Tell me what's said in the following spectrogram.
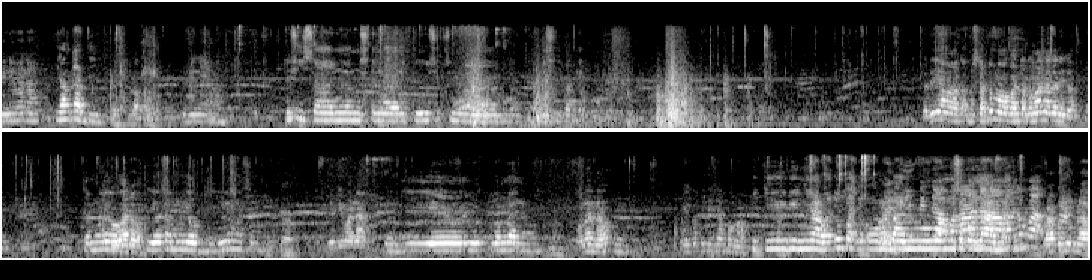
Bini mana? Yang tadi. Bini yang Itu sisa yang setengah itu semua habis dipakai. Jadi yang agak besar tuh mau kantor ke mana tadi tuh? Sama aduh. Yogi. Iya sama Yogi. Iya mas. Ya gimana? Yogi eh, Ruang Danau. Mana no? Mau ikut pilih siapa kau? Piti bini awak tu pak oh Baik. membayu uang sekolah anak. Berapa jumlah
